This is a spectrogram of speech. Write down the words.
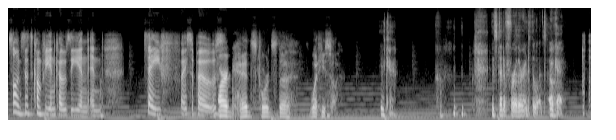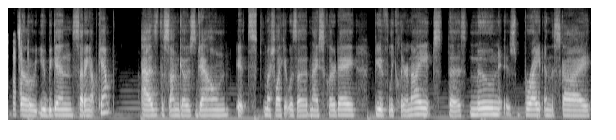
as long as it's comfy and cozy and and safe, I suppose. Arg heads towards the what he saw. Okay. Instead of further into the woods. Okay. so you begin setting up camp. As the sun goes down, it's much like it was a nice clear day, beautifully clear night. The moon is bright in the sky,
